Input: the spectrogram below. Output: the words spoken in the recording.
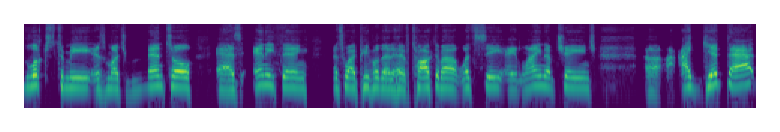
looks to me as much mental as anything. That's why people that have talked about let's see a lineup change. Uh, I get that.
